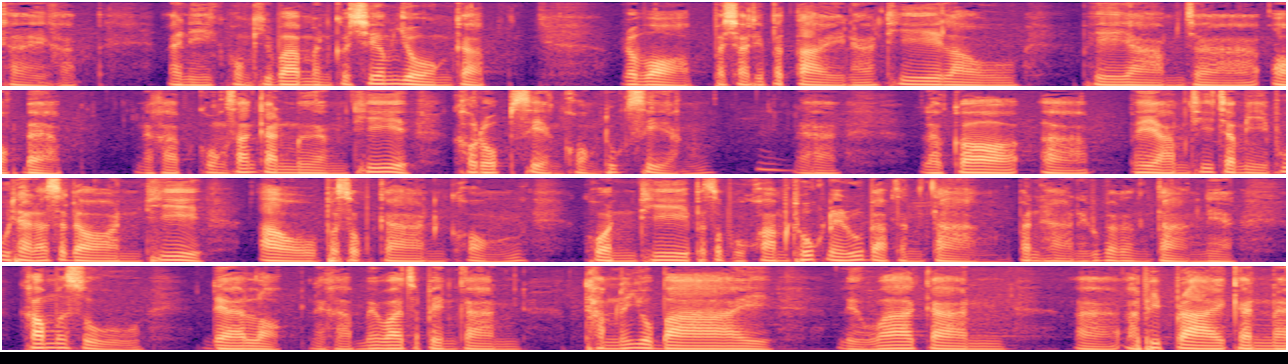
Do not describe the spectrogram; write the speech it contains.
ใช่ครับ อันนี้ผมคิดว่ามันก็เชื่อมโยงกับระบอบประชาธิปไตยนะที่เราพยายามจะออกแบบนะครับโครงสร้างการเมืองที่เคารพเสียงของทุกเสียงนะฮะแล้วก็เอ่อพยายามที่จะมีผู้แทนราษฎรที่เอาประสบการณ์ของคนที่ประสบกับความทุกข์ในรูปแบบต่างๆ ปัญหาในรูปแบบต่างๆเนี่ย เข้ามาสู่ dialog นะครับไม่ว่าจะเป็นการทำนโยบาย หรือว่าการอ่าอภิปรายกันใน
